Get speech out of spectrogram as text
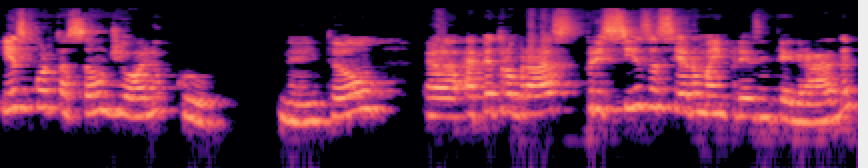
exportação de óleo cru. Né? Então, a Petrobras precisa ser uma empresa integrada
